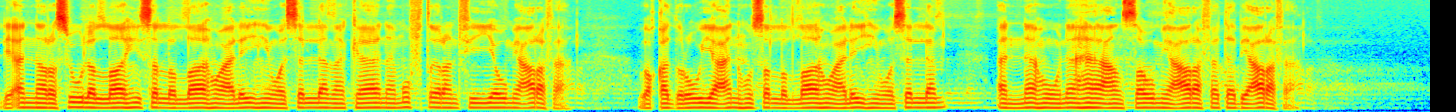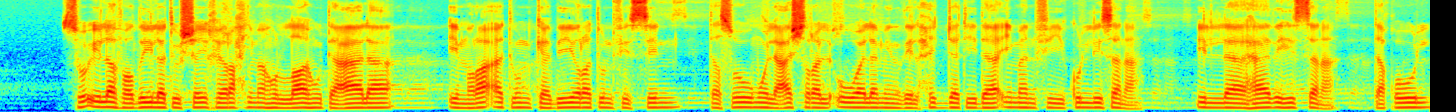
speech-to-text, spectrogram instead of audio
لأن رسول الله صلى الله عليه وسلم كان مفطرا في يوم عرفة وقد روي عنه صلى الله عليه وسلم أنه نهى عن صوم عرفة بعرفة. سئل فضيلة الشيخ رحمه الله تعالى امرأة كبيرة في السن تصوم العشر الأول من ذي الحجة دائما في كل سنة إلا هذه السنة. تقول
